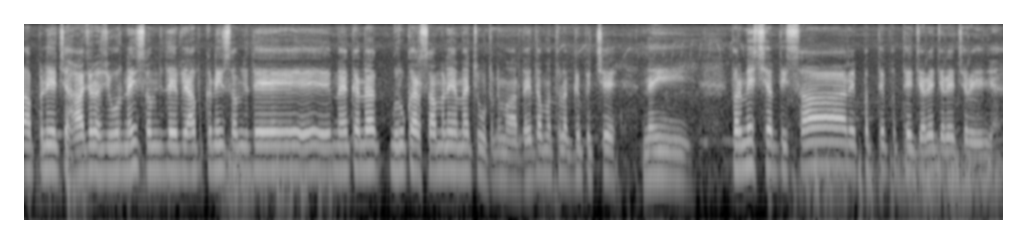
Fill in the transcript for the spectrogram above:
ਆਪਣੇ 'ਚ ਹਾਜ਼ਰ ਹਜ਼ੂਰ ਨਹੀਂ ਸਮਝਦੇ, ਵਿਆਪਕ ਨਹੀਂ ਸਮਝਦੇ। ਮੈਂ ਕਹਿੰਦਾ, ਗੁਰੂ ਘਰ ਸਾਹਮਣੇ ਮੈਂ ਝੂਠ ਨਹੀਂ ਮਾਰਦਾ, ਇਹਦਾ ਮਤਲਬ ਅੱਗੇ ਪਿੱਛੇ ਨਹੀਂ। ਪਰਮੇਸ਼ਰ ਦੀ ਸਾਰੇ ਪੱਤੇ ਪੱਤੇ ਜਰੇ ਜਰੇ ਚਰੇਜ ਹੈ।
